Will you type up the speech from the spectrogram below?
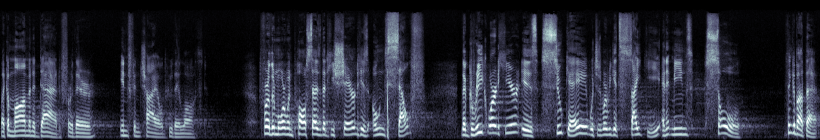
Like a mom and a dad for their infant child who they lost. Furthermore, when Paul says that he shared his own self, the Greek word here is psyche, which is where we get psyche, and it means soul. Think about that.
